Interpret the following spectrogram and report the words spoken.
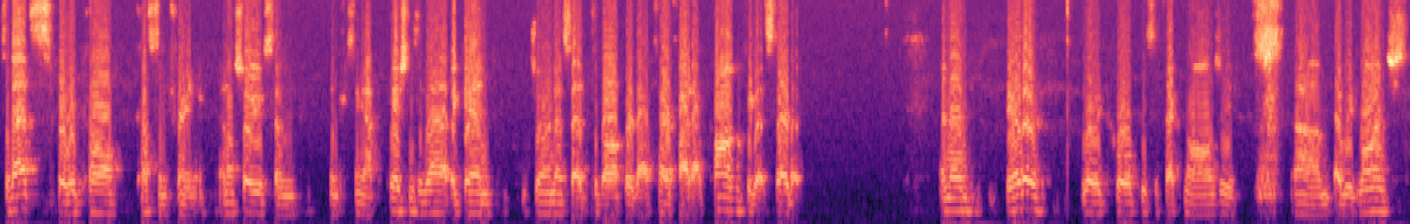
So that's what we call custom training. And I'll show you some interesting applications of that. Again, join us at developer.clarifai.com to get started. And then the other really cool piece of technology um, that we launched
